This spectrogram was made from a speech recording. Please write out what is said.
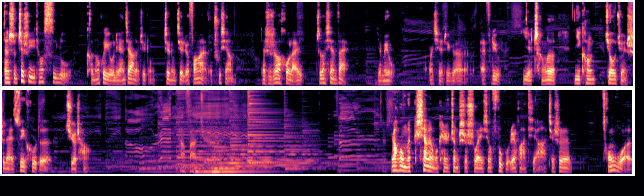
但是这是一条思路，可能会有廉价的这种这种解决方案的出现嘛。但是直到后来，直到现在也没有，而且这个 F 六。也成了尼康胶卷时代最后的绝唱。他发觉，然后我们下面我们开始正式说一些复古这话题啊，就是从我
